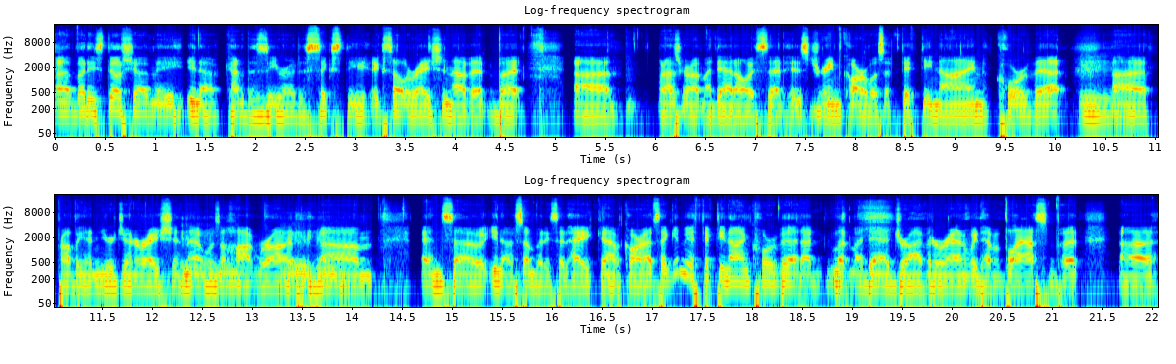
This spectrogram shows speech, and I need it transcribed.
Uh, but he still showed me, you know, kind of the zero to sixty acceleration of it. But uh, when I was growing up, my dad always said his dream car was a '59 Corvette. Uh, probably in your generation, that was a hot rod. Um, and so, you know, if somebody said, "Hey, can I have a car?" I'd say, "Give me a '59 Corvette." I'd let my dad drive it around, and we'd have a blast. But uh,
